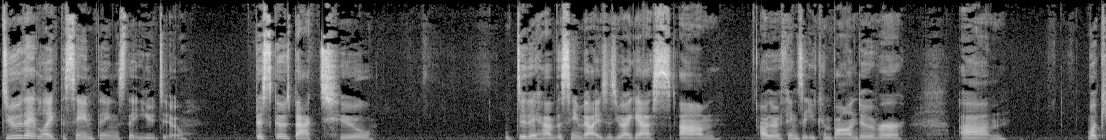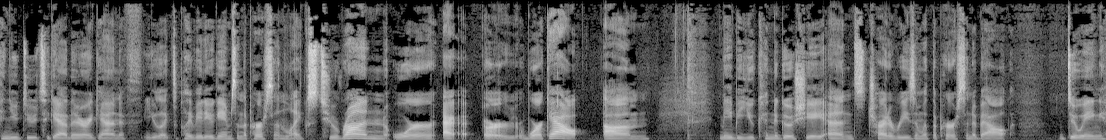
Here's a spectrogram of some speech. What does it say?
do they like the same things that you do? This goes back to do they have the same values as you, I guess? Um, are there things that you can bond over? Um, what can you do together? Again if you like to play video games and the person likes to run or or work out um, maybe you can negotiate and try to reason with the person about doing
